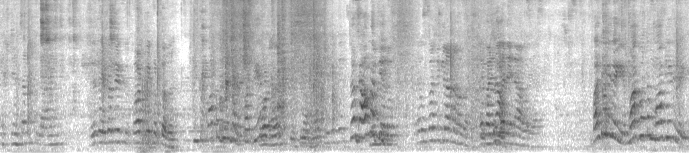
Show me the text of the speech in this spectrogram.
नहीं है तो एक्सटेंशन लगाएंगे কিন্তু কত দূরে যাবে কত দিয়ে চল যাও না দিয়ে ऊपर से गिराना होगा अरे बल्टिया देना होगा यार बाल्टी ले जाइए मग हो तो मग लेके जाइए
